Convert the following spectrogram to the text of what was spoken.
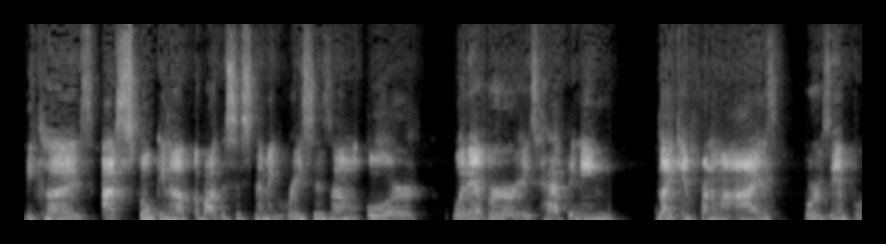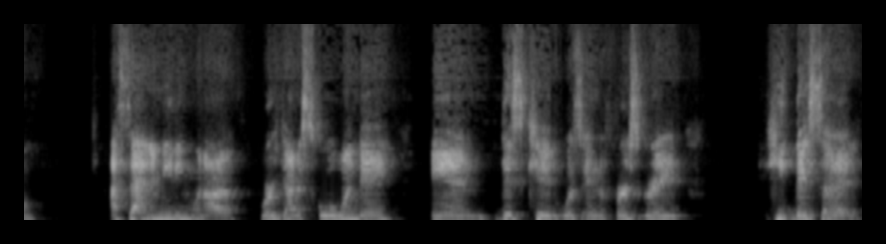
because I've spoken up about the systemic racism or whatever is happening like in front of my eyes. For example, I sat in a meeting when I worked at a school one day and this kid was in the first grade. He they said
